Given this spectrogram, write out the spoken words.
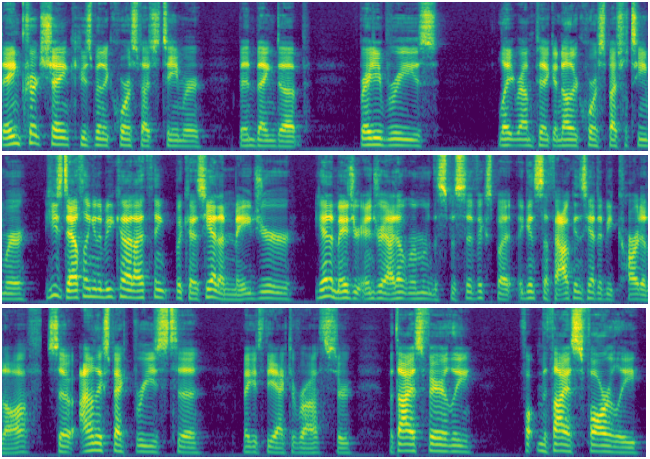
Dane Cruikshank, who's been a core special teamer, been banged up. Brady Breeze, late round pick, another core special teamer. He's definitely going to be cut, I think, because he had a major he had a major injury. I don't remember the specifics, but against the Falcons, he had to be carted off. So I don't expect Breeze to make it to the active roster. Matthias Fairley, Matthias Farley,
